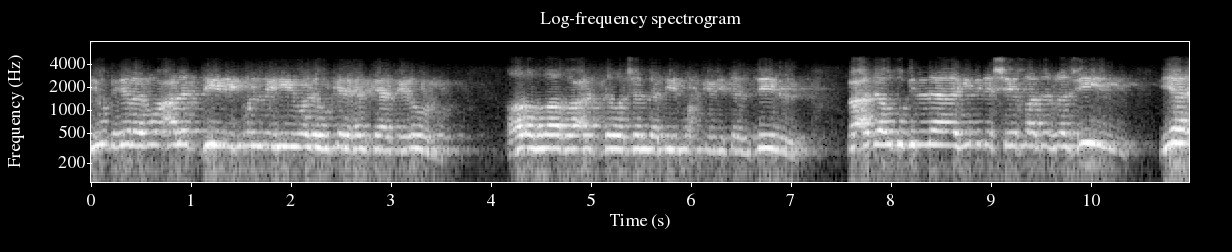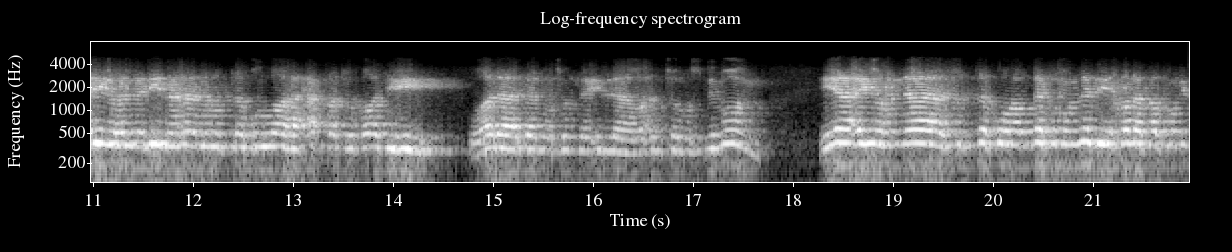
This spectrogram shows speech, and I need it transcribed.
ليظهره على الدين كله ولو كره الكافرون. قال الله عز وجل في محكم تنزيل بعد أعوذ بالله من الشيطان الرجيم. يا أيها الذين آمنوا اتقوا الله حق تقاته ولا تموتن إلا وأنتم مسلمون. يا أيها الناس اتقوا ربكم الذي خلقكم من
